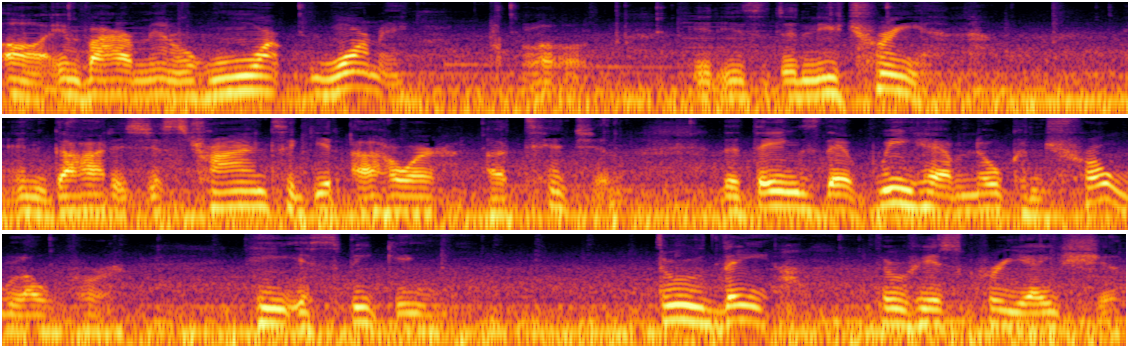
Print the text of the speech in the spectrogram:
uh, environmental war- warming. Uh, it is the new trend. And God is just trying to get our attention. The things that we have no control over, He is speaking through them, through His creation,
